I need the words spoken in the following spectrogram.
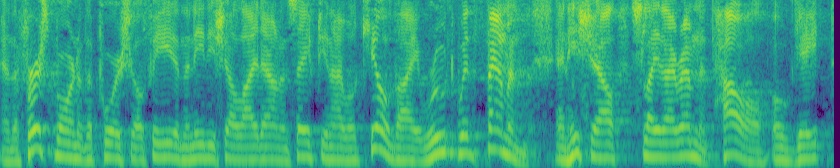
And the firstborn of the poor shall feed, and the needy shall lie down in safety, and I will kill thy root with famine, and he shall slay thy remnant. Howl, O gate.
